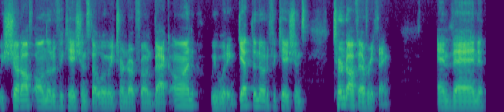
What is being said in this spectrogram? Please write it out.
We shut off all notifications. That when we turned our phone back on, we wouldn't get the notifications. Turned off everything, and then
